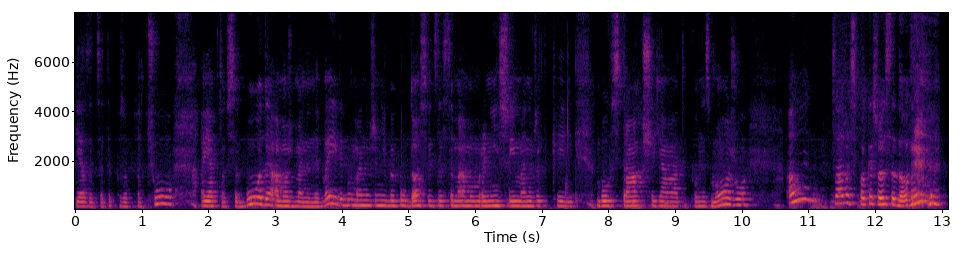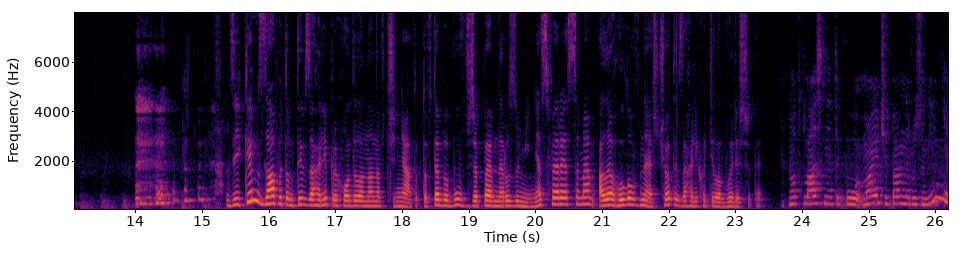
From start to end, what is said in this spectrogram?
я за це типу заплачу, а як то все буде, а може в мене не вийде, бо в мене вже ніби був досвід за СММом раніше, і в мене вже такий був страх, що я типу не зможу. Але зараз поки що все добре. З яким запитом ти взагалі приходила на навчання? Тобто в тебе був вже певне розуміння сфери СММ, але головне, що ти взагалі хотіла вирішити? Ну, от, власне, типу, маючи певне розуміння,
